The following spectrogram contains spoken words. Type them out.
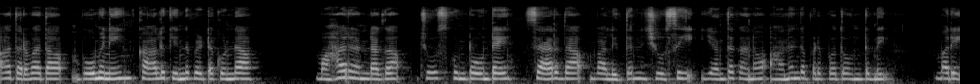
ఆ తర్వాత భూమిని కాలు కింద పెట్టకుండా మహారాణిలాగా చూసుకుంటూ ఉంటే శారద వాళ్ళిద్దరిని చూసి ఎంతగానో ఆనందపడిపోతూ ఉంటుంది. మరి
